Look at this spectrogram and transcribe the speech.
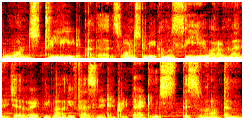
Wants to lead others, wants to become a CEO or a manager, right? People are very fascinated with titles. This is one of them.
